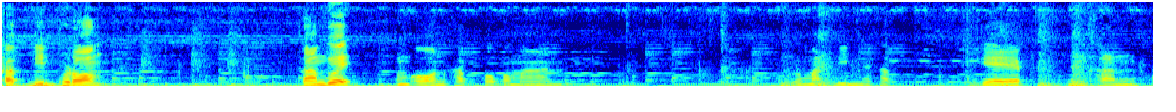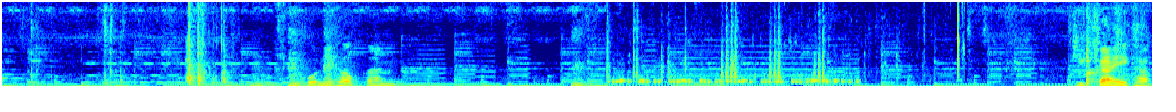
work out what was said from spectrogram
ครับดินพร้อม ตามด้วยน้ำอ่อนครับพอประมาณ ก็หมักดินนะครับ แกบหนึ่งขัน คนให้เข้ากัน ขี้ไก่ครับ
